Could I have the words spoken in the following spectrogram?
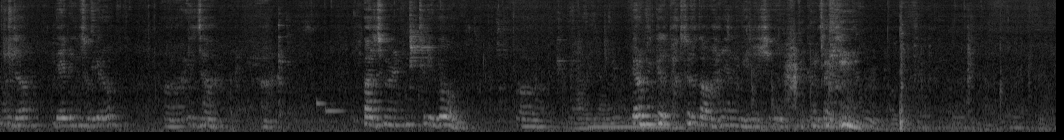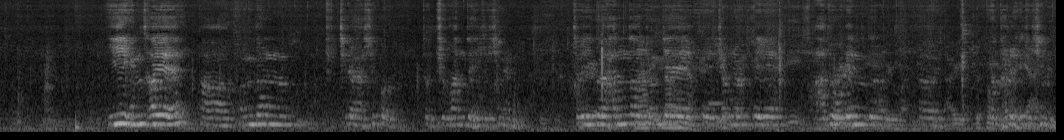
먼저 내빈 소개로 어, 인사 아, 말씀을 드리고 어, 여러분께서 박수로 더 환영해 주시기 감사합니다. 이 행사에 어, 공동 주최를 하시고 또 주관도 해주시는 저희 그 한노경제 협력회에 아주 오랜 그 어, 역할을 해주신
